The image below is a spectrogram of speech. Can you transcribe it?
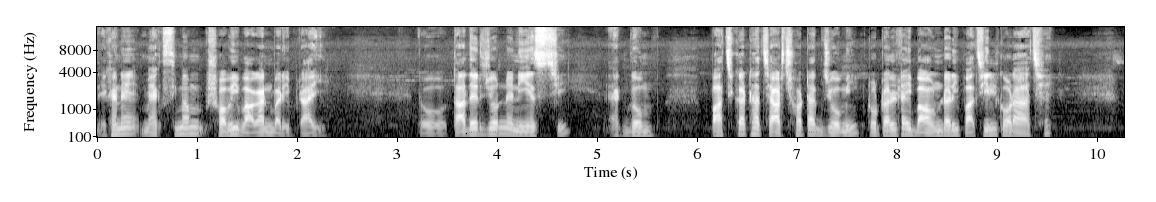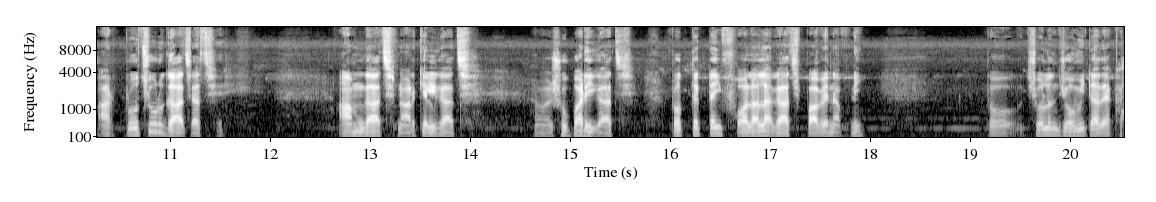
এখানে ম্যাক্সিমাম সবই বাগান বাড়ি প্রায় তো তাদের জন্য নিয়ে এসছি। একদম পাঁচ কাঠা, চার ছটাক জমি, টোটালটাই বাউন্ডারি পাঁচিল করা আছে। আর প্রচুর গাছ আছে। আম গাছ, নারকেল গাছ সুপারি গাছ, প্রত্যেকটাই ফলালা গাছ পাবেন আপনি। তো চলুন জমিটা দেখা।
